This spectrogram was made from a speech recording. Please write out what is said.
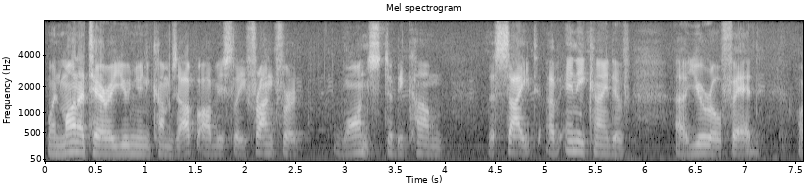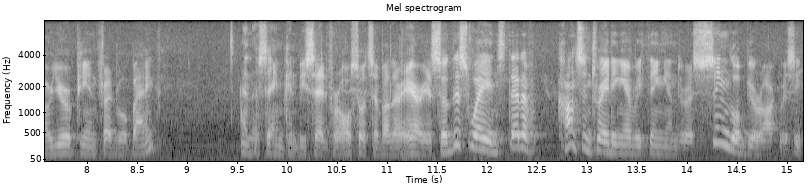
when monetary union comes up. Obviously, Frankfurt wants to become the site of any kind of uh, Euro Fed or European Federal Bank. And the same can be said for all sorts of other areas. So, this way, instead of concentrating everything under a single bureaucracy,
